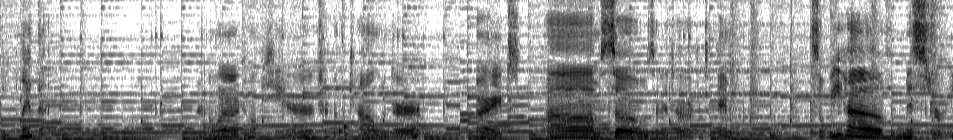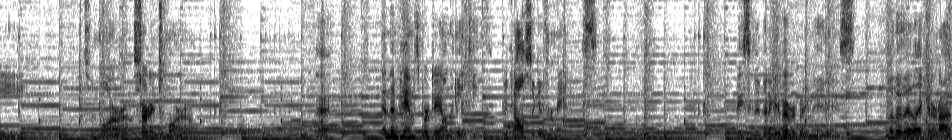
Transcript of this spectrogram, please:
can plant that. Come up here, check out the calendar. Alright, um, so, oops, I need to tie back into the game. So we have Mystery tomorrow, starting tomorrow. Okay. And then Pam's birthday on the 18th. We can also give her mayonnaise. Basically gonna give everybody mayonnaise, whether they like it or not.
